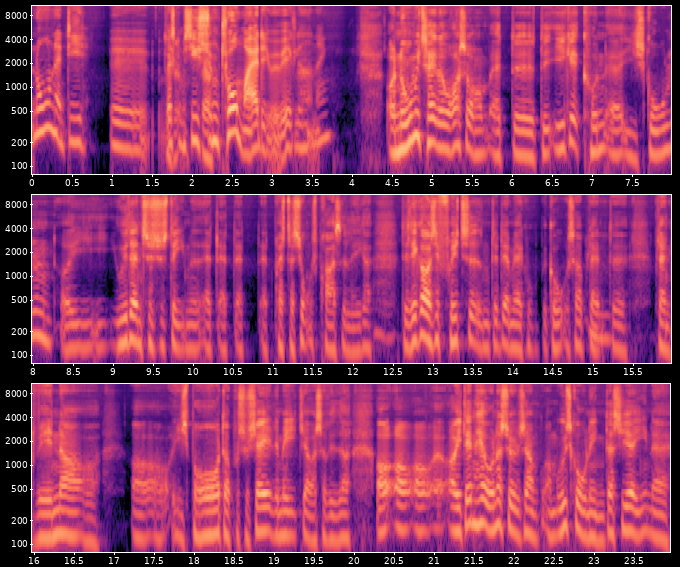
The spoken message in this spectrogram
nogle af de øh, hvad skal man sige, ja. symptomer er det jo i virkeligheden. Ikke? Og Nomi taler jo også om, at øh, det ikke kun er i skolen og i, i uddannelsessystemet, at, at, at, at præstationspresset ligger. Mm. Det ligger også i fritiden, det der med at kunne begå sig blandt, mm. øh, blandt venner og, og, og i sport og på sociale medier osv. Og, og, og, og i den her undersøgelse om, om udskolingen, der siger en af,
